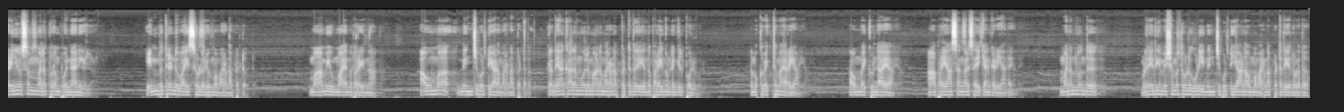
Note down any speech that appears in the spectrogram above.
കഴിഞ്ഞ ദിവസം മലപ്പുറം പൊന്നാനിയിൽ എൺപത്തിരണ്ട് വയസ്സുള്ളൊരു ഉമ്മ മരണപ്പെട്ടു. മാമി ഉമ്മ എന്ന് പറയുന്ന ആ ഉമ്മ നെഞ്ചു പൊട്ടിയാണ് മരണപ്പെട്ടത്. ഹൃദയാഘാതം മൂലമാണ് മരണപ്പെട്ടത് എന്ന് പറയുന്നുണ്ടെങ്കിൽ പോലും നമുക്ക് വ്യക്തമായി അറിയാം ആ ഉമ്മയ്ക്കുണ്ടായ ആ പ്രയാസങ്ങൾ സഹിക്കാൻ കഴിയാതെ മനം നൊന്ത് വളരെയധികം വിഷമത്തോടു കൂടി നെഞ്ചു പൊട്ടിയാണ് ഉമ്മ മരണപ്പെട്ടത് എന്നുള്ളത്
